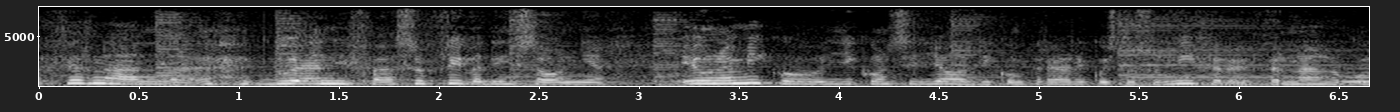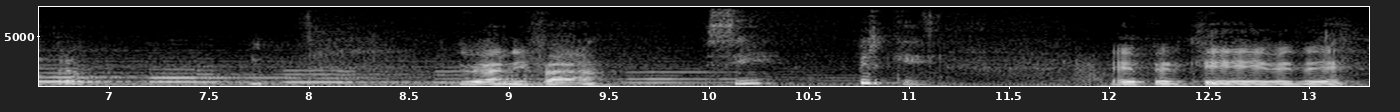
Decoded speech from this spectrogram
Fernand eh, due anni fa soffriva di insonnia e un amico gli consigliò di comprare questo sonnifero e Fernand lo comprò. Due anni fa? Sì? Perché? È perché, vede,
